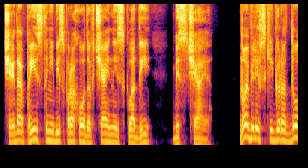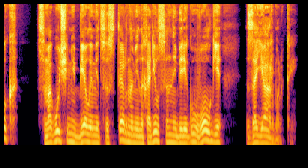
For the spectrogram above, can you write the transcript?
череда пристани без пароходов, чайные склады без чая. Нобелевский городок с могучими белыми цистернами находился на берегу Волги за ярмаркой.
